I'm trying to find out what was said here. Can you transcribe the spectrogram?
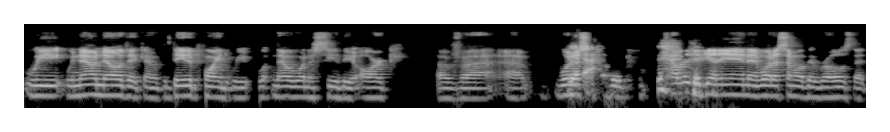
we we now know that kind of the data point. We now want to see the arc of uh, uh, what yeah. are the, how did you get in, and what are some of the roles that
